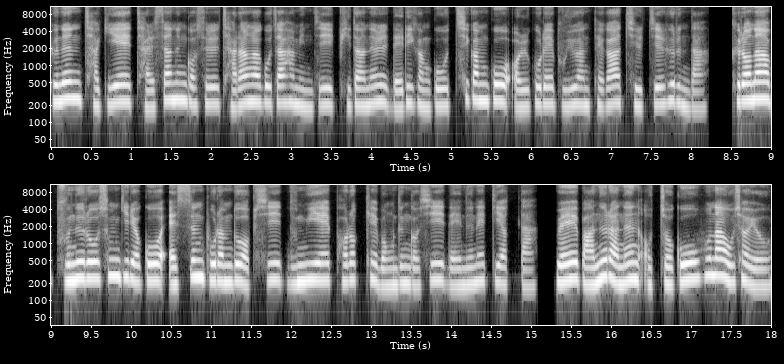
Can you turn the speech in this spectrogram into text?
그는 자기의 잘 사는 것을 자랑하고자 함인지 비단을 내리감고 치감고 얼굴에 부유한 태가 질질 흐른다. 그러나 분으로 숨기려고 애쓴 보람도 없이 눈 위에 버럭해 멍든 것이 내 눈에 띄었다. 왜 마누라는 어쩌고 호나 오셔요.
